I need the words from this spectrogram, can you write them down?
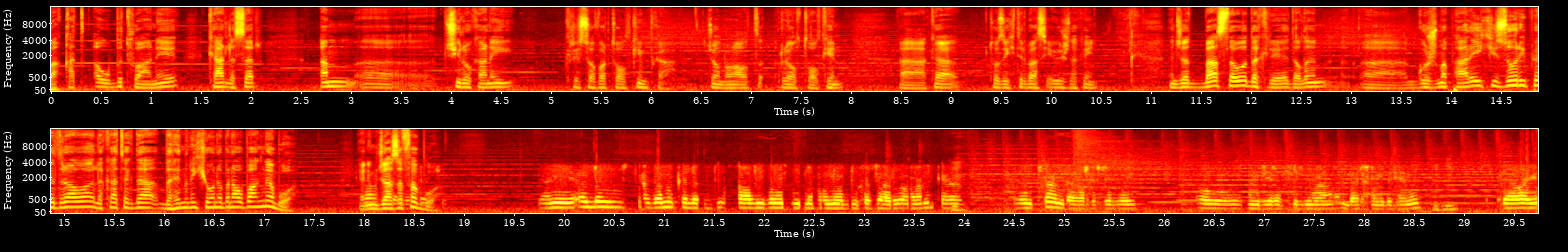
بە قەت ئەو بتوانێ کار لەسەر ئەم چیرۆکانەی کریسۆفەر تۆڵکین بکە جۆن ڕۆناڵت ڕێڵ تۆڵکین کە تۆزێکی تر باسی ئەویش دەکەین ئەجا باس لەوە دەکرێت دەڵێن گوژمە پارەیەکی زۆری پێدراوە لە کاتێکدا دەهێنەرێکیەوەە بەناو بانک نەبووە یعنی مجازفە بووە یانی ئەو لەو سەردەمە کە لە دوو ساڵی بڵندبوونەوە دوو هزار و ئەوانە کە لەنچان داڕژە بۆی ئەو زنجیرە فیلمە بەرهەم بهێنێت داوای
